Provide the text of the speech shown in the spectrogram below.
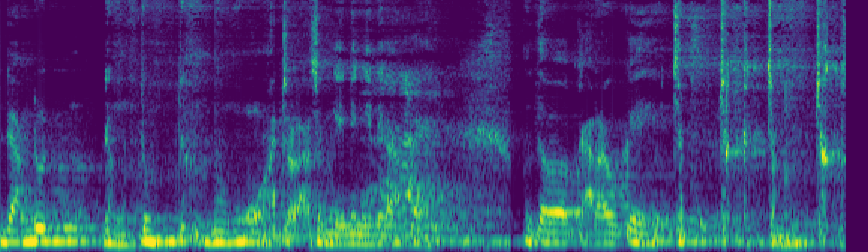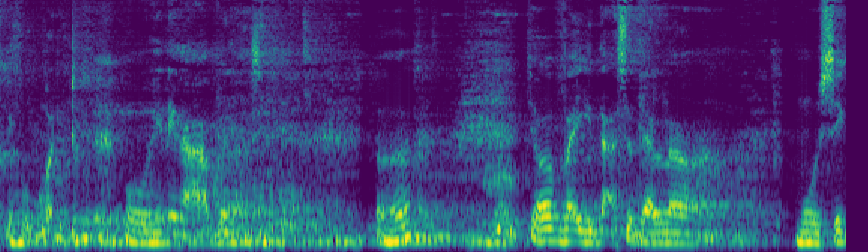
dangdut deng dung deng dung ada langsung gini gini apa Utawa karaoke cep cek cek waduh oh ini apa langsung huh? coba kita setel musik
